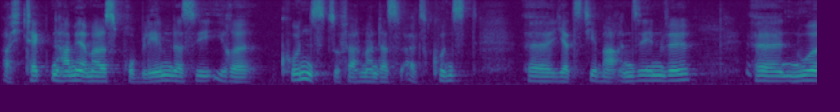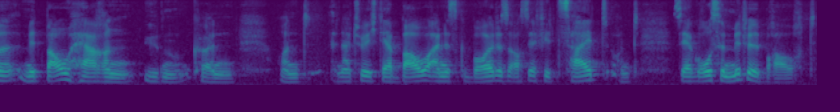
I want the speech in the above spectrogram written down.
Architekten haben ja immer das Problem, dass sie ihre Kunst, sofern man das als Kunst jetzt hier mal ansehen will, nur mit Bauherren üben können. Und natürlich der Bau eines Gebäudes auch sehr viel Zeit und sehr große Mittel braucht.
